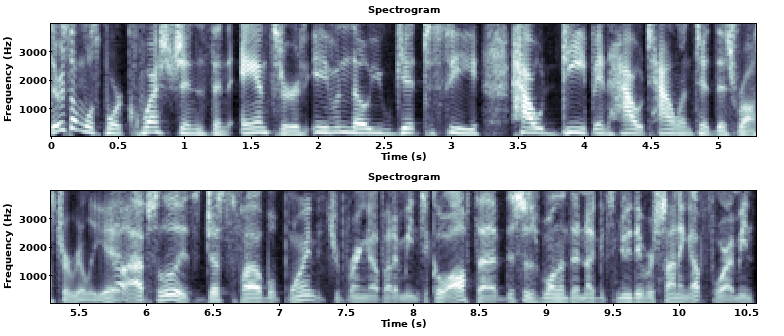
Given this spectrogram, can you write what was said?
There's almost more questions than answers, even though you get to see how deep and how talented this roster really is. No, absolutely. It's a justifiable point that you bring up. But I mean, to go off that, this is one that the Nuggets knew they were signing up for. I mean,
